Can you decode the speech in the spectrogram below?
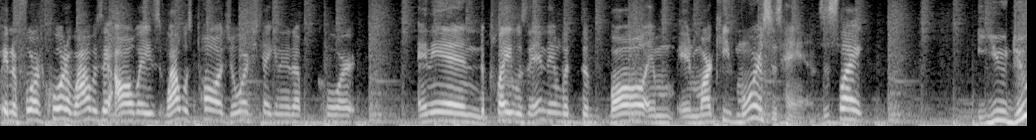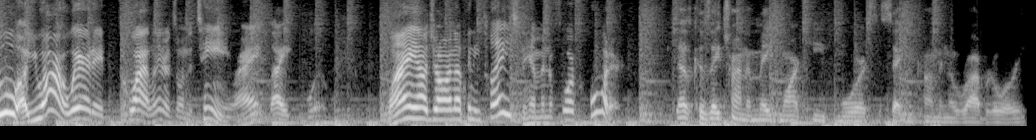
in the fourth quarter? Why was it always? Why was Paul George taking it up the court? And then the play was ending with the ball in, in Marcus Morris's hands. It's like you do you are aware that Kawhi Leonard's on the team, right? Like, why ain't y'all drawing up any plays for him in the fourth quarter? That's because they trying to make Marcus Morris the second coming of Robert Horry.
